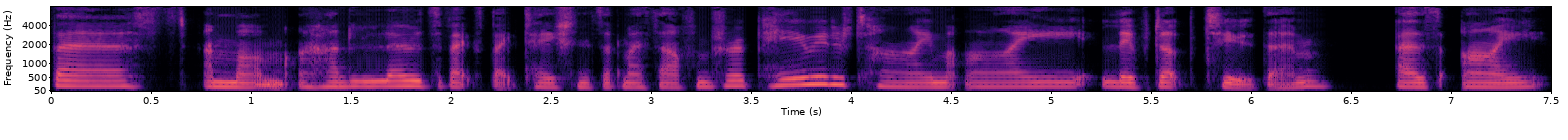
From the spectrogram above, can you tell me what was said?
first a mum, I had loads of expectations of myself. And for a period of time, I lived up to them as I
